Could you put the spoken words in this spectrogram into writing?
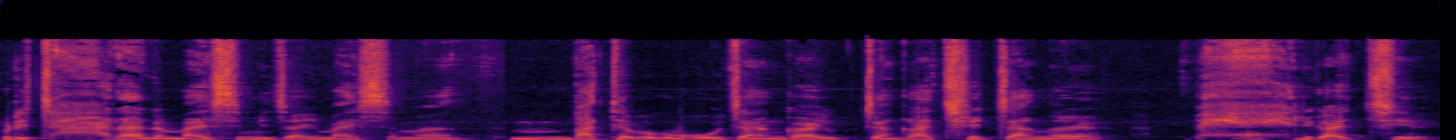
우리 잘 아는 말씀이죠, 이 말씀은. 음, 마태복음 5장과 6장과 7장을 매일같이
